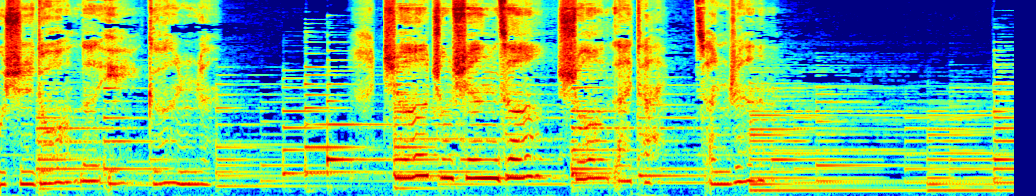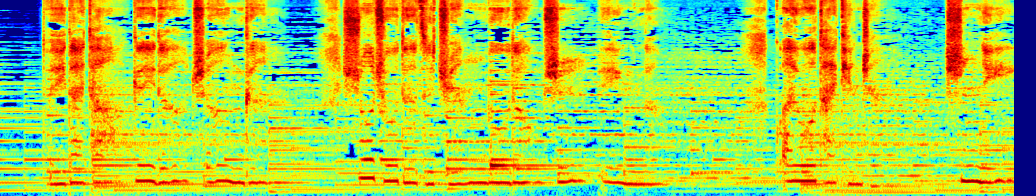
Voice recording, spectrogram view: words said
不是多了一个人，这种选择说来太残忍。对待他给的诚恳，说出的字全部都是冰冷。怪我太天真，是你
